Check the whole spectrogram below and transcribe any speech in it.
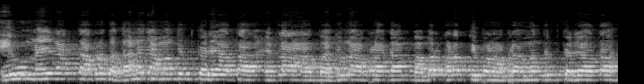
એવું નહીં રાખતા. આપણે બધાને જ આમંત્રિત કર્યા હતા. એટલે આ બાજુના આપણા ગામ બાબર ખડકથી પણ આપણે આમંત્રિત કર્યા હતા.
